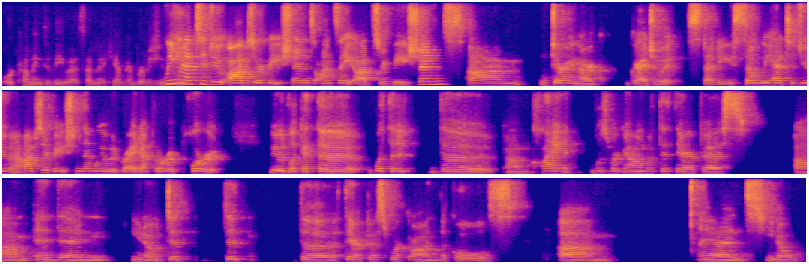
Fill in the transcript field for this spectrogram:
or coming to the US. I mean, I can't remember. if she's We moved. had to do observations, on-site observations um, during our graduate study. So we had to do an observation, then we would write up a report. We would look at the, what the, the um, client was working on with the therapist. um, And then, you know, did, did the therapist work on the goals? um, And, you know,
